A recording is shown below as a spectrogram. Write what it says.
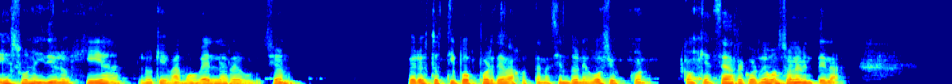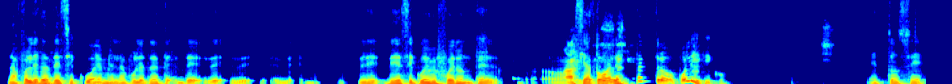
es una ideología lo que va a mover la revolución, pero estos tipos por debajo están haciendo negocios con, con quien sea. Recordemos solamente la, las boletas de SQM, las boletas de, de, de, de SQM fueron hacia todo el espectro político. Entonces,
